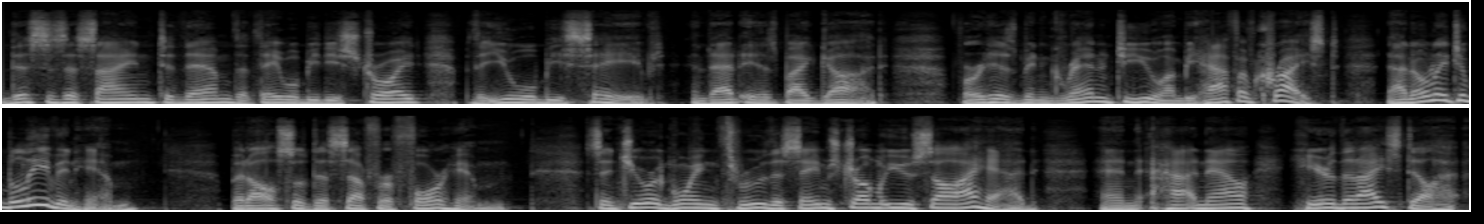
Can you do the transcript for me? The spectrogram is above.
This is a sign to them that they will be destroyed, but that you will be saved, and that is by God. For it has been granted to you on behalf of Christ not only to believe in him, but also to suffer for him. Since you are going through the same struggle you saw I had, and now hear that I still ha-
